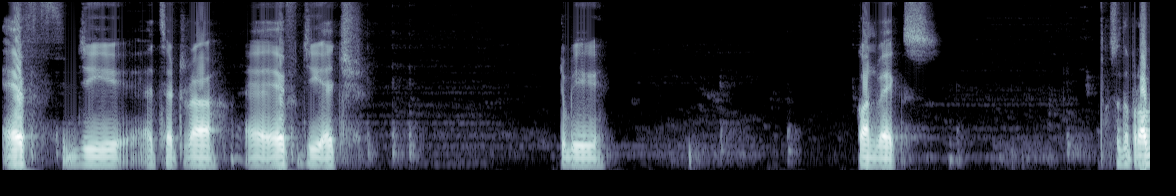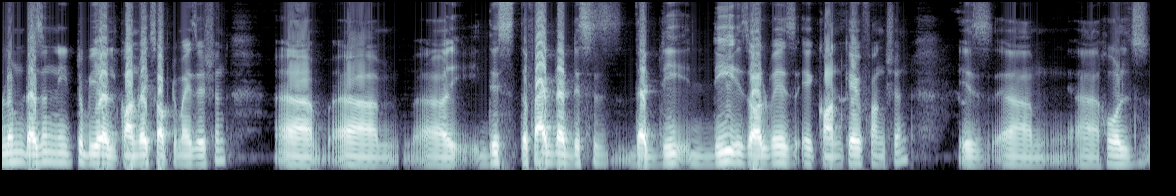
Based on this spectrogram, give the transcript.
f, g, etc., f, g, h to be convex. So, the problem does not need to be a convex optimization. Uh, um, uh, this the fact that this is that d d is always a concave function is um, uh, holds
